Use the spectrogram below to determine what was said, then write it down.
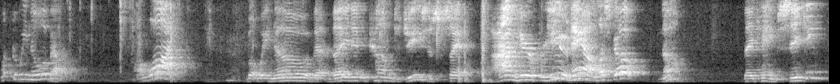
What do we know about them? A lot. But we know that they didn't come to Jesus and say, I'm here for you now, let's go. No. They came seeking,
